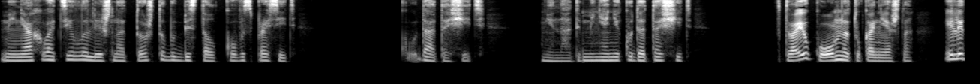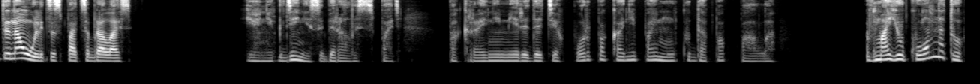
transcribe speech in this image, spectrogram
Меня хватило лишь на то, чтобы бестолково спросить. «Куда тащить? Не надо меня никуда тащить». «В твою комнату, конечно. Или ты на улице спать собралась?» Я нигде не собиралась спать, по крайней мере, до тех пор, пока не пойму, куда попала. В мою комнату?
